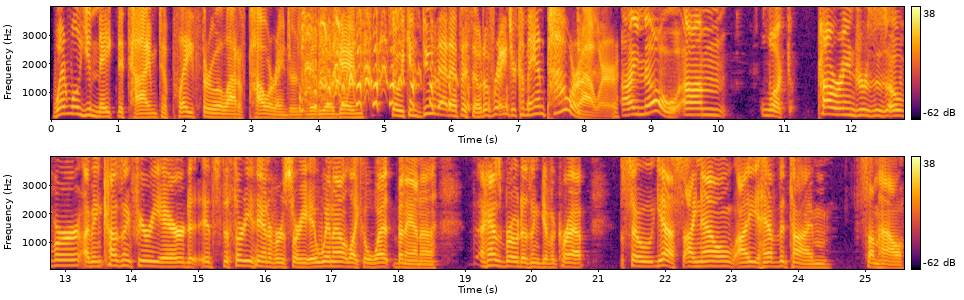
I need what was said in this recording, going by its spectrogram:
when will you make the time to play through a lot of Power Rangers video games so we can do that episode of Ranger Command Power Hour? I know. Um, look, Power Rangers is over. I mean, Cosmic Fury aired. It's the 30th anniversary. It went out like a wet banana. Hasbro doesn't give a crap. So yes, I now I have the time somehow,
